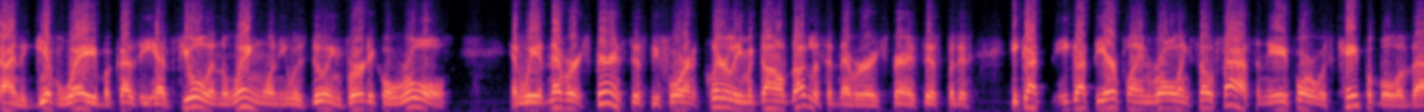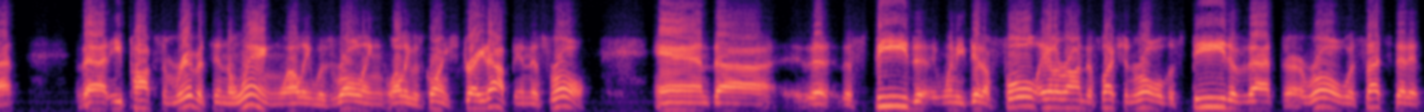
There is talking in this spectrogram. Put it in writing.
kind of give way because he had fuel in the wing when he was doing vertical rolls. And we had never experienced this before, and clearly McDonnell Douglas had never experienced this. But if he got he got the airplane rolling so fast, and the A4 was capable of that, that he popped some rivets in the wing while he was rolling, while he was going straight up in this roll. And uh, the the speed when he did a full aileron deflection roll, the speed of that uh, roll was such that it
